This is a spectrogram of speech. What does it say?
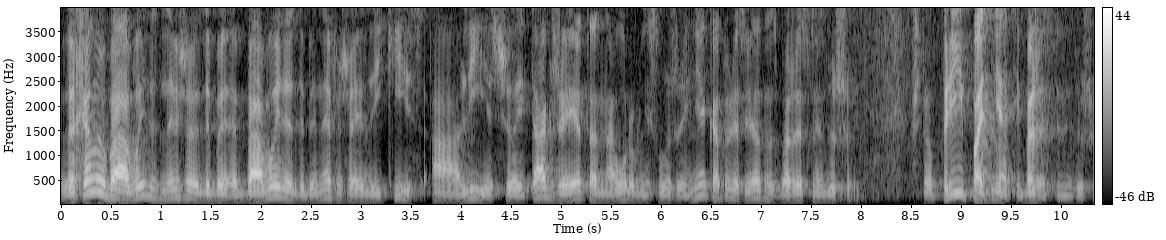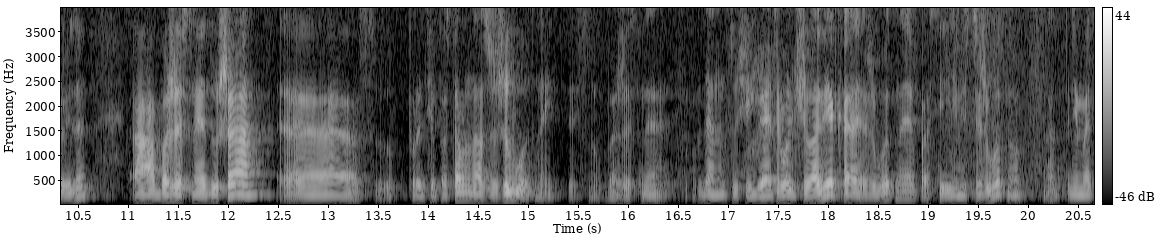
Вехену баавойда дебенефеша или кис, а ли и также это на уровне служения, которое связано с божественной душой что при поднятии божественной душой, да, а божественная душа э, противопоставлена нас животной. То есть, ну, божественная в данном случае играет роль человека, а животное, по всей видимости, животного, надо понимать.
